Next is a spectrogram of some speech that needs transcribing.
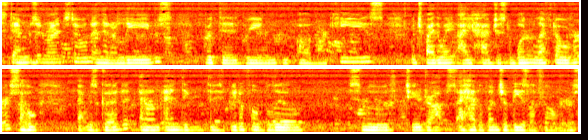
stems in rhinestone, and then our leaves with the green uh, marquees, which by the way, I have just one left over, so that was good. Um, and the, these beautiful blue, smooth teardrops. I had a bunch of these leftovers,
